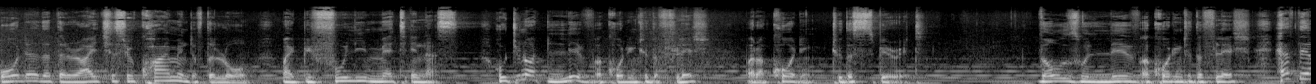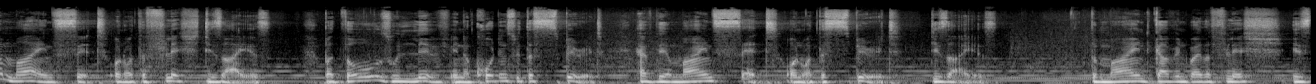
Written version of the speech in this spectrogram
order that the righteous requirement of the law might be fully met in us, who do not live according to the flesh, but according to the Spirit. Those who live according to the flesh have their minds set on what the flesh desires, but those who live in accordance with the Spirit have their minds set on what the Spirit desires. The mind governed by the flesh is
